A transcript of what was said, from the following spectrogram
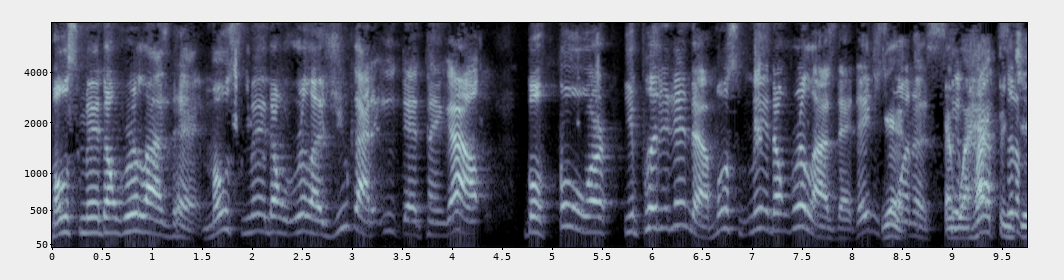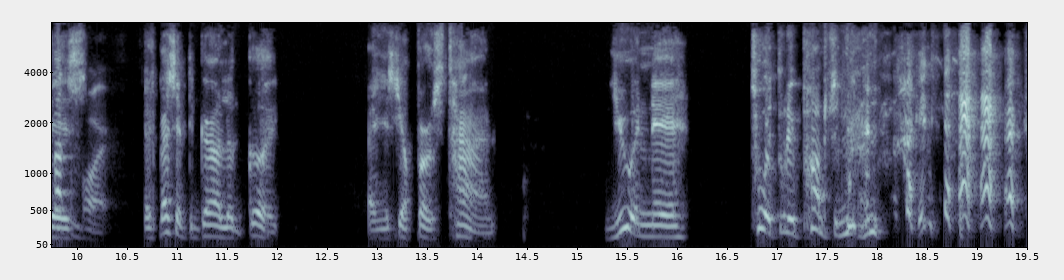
Most men don't realize that. Most men don't realize you got to eat that thing out before you put it in there. Most men don't realize that. They just Yeah, want to. and what right happens to the is- part. especially if the girl look good and it's your first time. You in there, two or three pumps and you in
